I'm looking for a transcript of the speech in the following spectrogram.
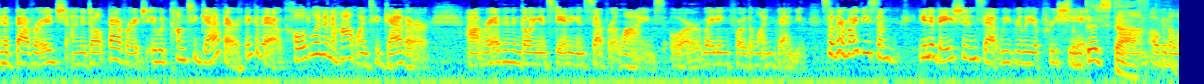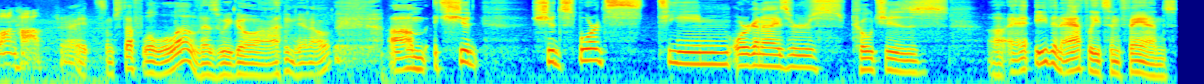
and a beverage, an adult beverage. It would come together. Think of it, a cold one and a hot one together. Uh, rather than going and standing in separate lines or waiting for the one venue. So there might be some innovations that we really appreciate. Some good stuff um, over yeah. the long haul. Right, some stuff we'll love as we go on. You know, um, it should should sports team organizers, coaches, uh, even athletes and fans,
